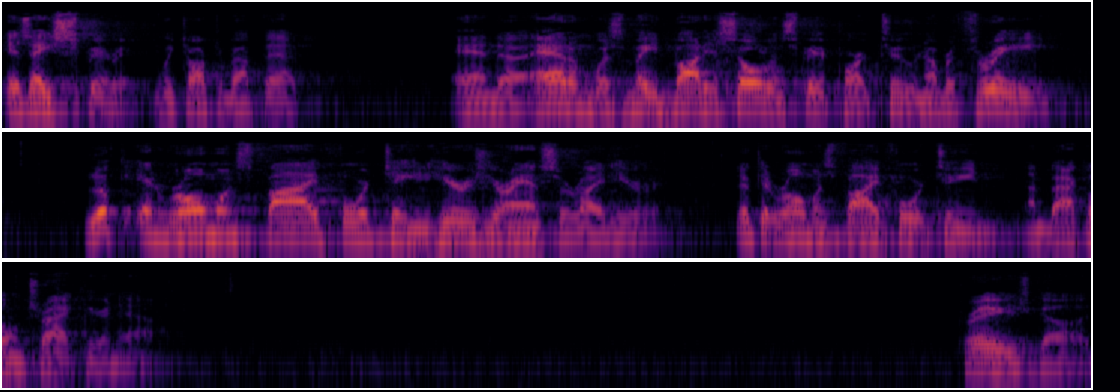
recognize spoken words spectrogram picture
is a spirit. We talked about that. And uh, Adam was made body, soul, and spirit, part two. Number three, look in Romans 5.14. Here's your answer right here. Look at Romans 5.14. I'm back on track here now. Praise God.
